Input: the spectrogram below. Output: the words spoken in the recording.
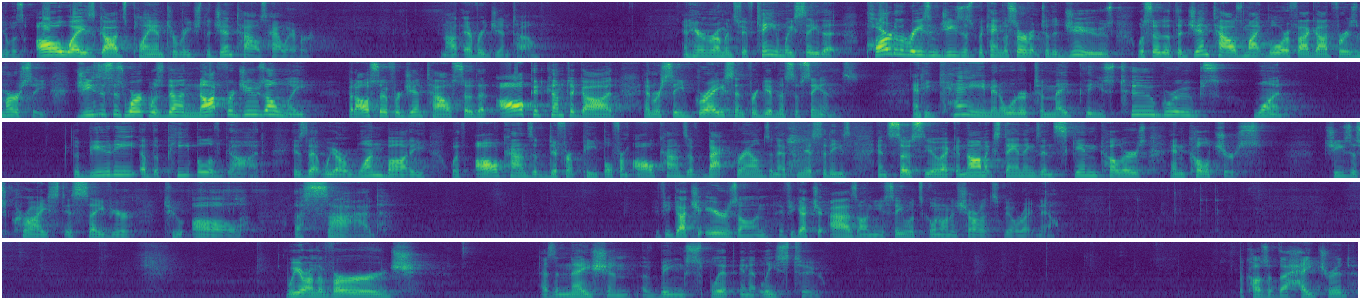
It was always God's plan to reach the Gentiles, however, not every Gentile. And here in Romans 15, we see that part of the reason Jesus became a servant to the Jews was so that the Gentiles might glorify God for his mercy. Jesus' work was done not for Jews only, but also for Gentiles, so that all could come to God and receive grace and forgiveness of sins. And he came in order to make these two groups one. The beauty of the people of God is that we are one body with all kinds of different people from all kinds of backgrounds and ethnicities and socioeconomic standings and skin colors and cultures. Jesus Christ is Savior to all aside. If you got your ears on, if you got your eyes on, you see what's going on in Charlottesville right now. We are on the verge as a nation of being split in at least two because of the hatred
